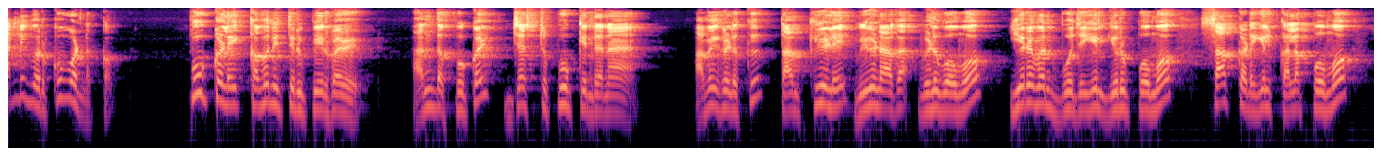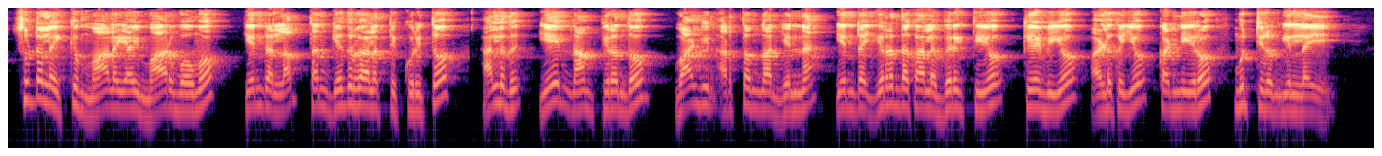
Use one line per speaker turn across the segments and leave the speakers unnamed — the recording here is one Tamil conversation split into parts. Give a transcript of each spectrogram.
அனைவருக்கும் வணக்கம் பூக்களை கவனித்திருப்பீர்கள். அந்த பூக்கள் ஜஸ்ட் பூக்கின்றன. அவைகளுக்கு தாம் கீழே வீணாக விழுவோமோ இறைவன் பூஜையில் இருப்போமோ சாக்கடையில் கலப்போமோ சுடலைக்கு மாலையாய் மாறுவோமோ என்றெல்லாம் தன் எதிர்காலத்தை குறித்தோ அல்லது ஏன் நாம் பிறந்தோம் வாழ்வின் அர்த்தம்தான் என்ன என்ற இறந்த கால விரக்தியோ கேள்வியோ அழுகையோ கண்ணீரோ முற்றிலும் இல்லை.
